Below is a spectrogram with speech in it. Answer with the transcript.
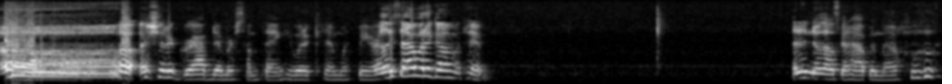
Ugh, I should have grabbed him or something. He would have come with me, or at least I would have gone with him. I didn't know that was gonna happen though.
